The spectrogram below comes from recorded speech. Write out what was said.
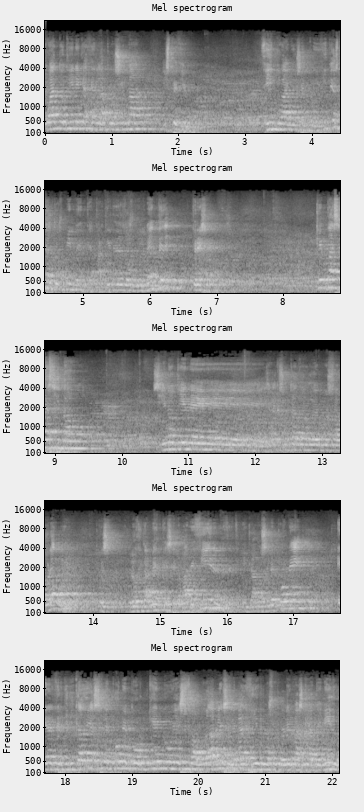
cuándo tiene que hacer la próxima inspección. Cinco años en principio hasta el 2020. A partir del 2020, tres años. ¿Qué pasa si no, si no tiene el resultado no es favorable? Pues lógicamente se le va a decir, en el certificado se le pone, en el certificado ya se le pone por qué no es favorable, se le va a decir los problemas que ha tenido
